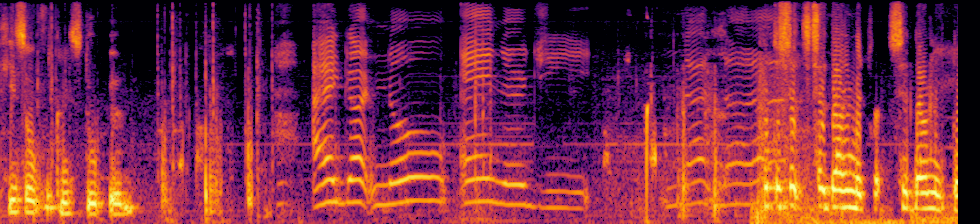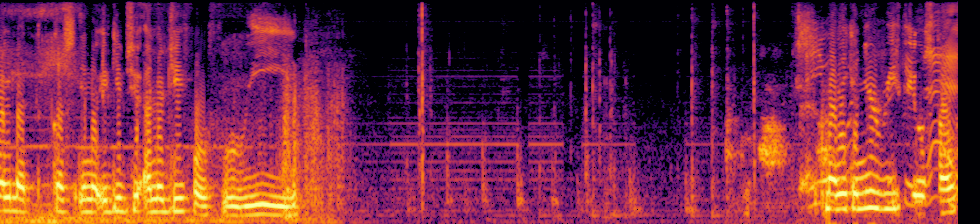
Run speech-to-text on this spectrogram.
He's so fucking stupid. I got no energy. But to sit sit down in the sit down in the toilet because you know it gives you energy for free. Hey, Maddie, can you refill stuff?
